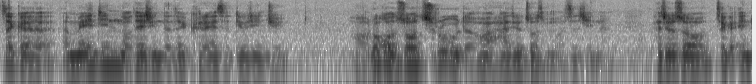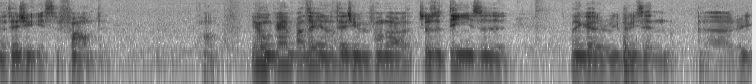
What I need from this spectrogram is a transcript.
这个 amazing notation 的这个 class 丢进去。好，如果说 true 的话，它就做什么事情呢？它就说这个 annotation is found。好，因为我刚才把这个 annotation 放到，就是定义是那个 represent 呃 re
